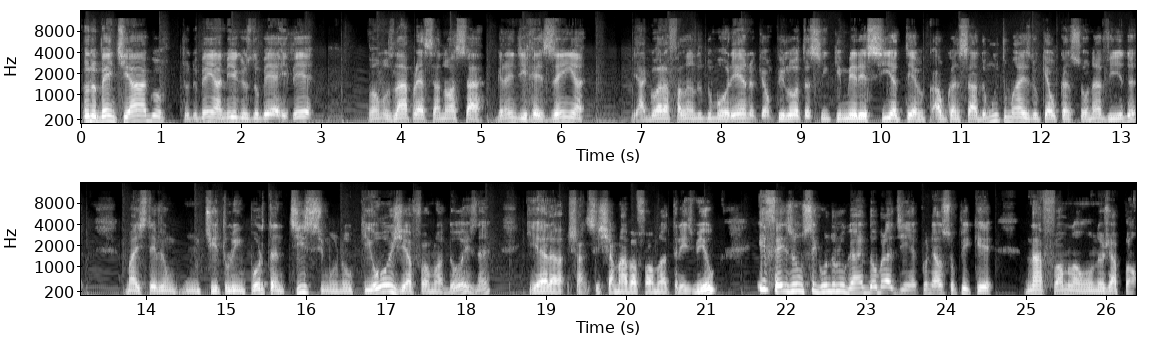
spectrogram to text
Tudo bem, Tiago? Tudo bem, amigos do BRB? Vamos lá para essa nossa grande resenha. E agora falando do Moreno, que é um piloto assim que merecia ter alcançado muito mais do que alcançou na vida, mas teve um, um título importantíssimo no que hoje é a Fórmula 2, né? Que era se chamava Fórmula 3000 e fez um segundo lugar dobradinha com Nelson Piquet na Fórmula 1 no Japão.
